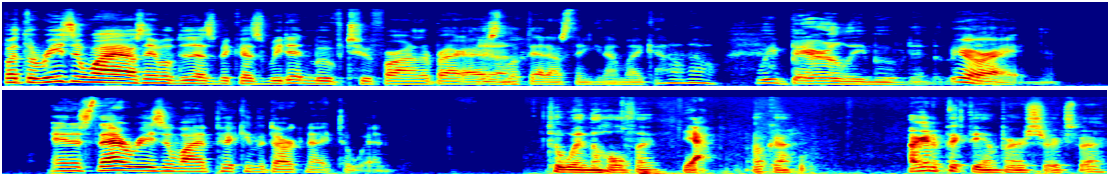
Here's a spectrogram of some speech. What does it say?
But the reason why I was able to do this because we didn't move too far on the bracket. I just Yeah. looked at it, I was thinking, I'm like, I don't know. we barely moved into the You're game. right. And it's that reason why I'm picking the Dark Knight to win. To win the whole thing? Yeah. Okay. I got to pick The Empire Strikes Back.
